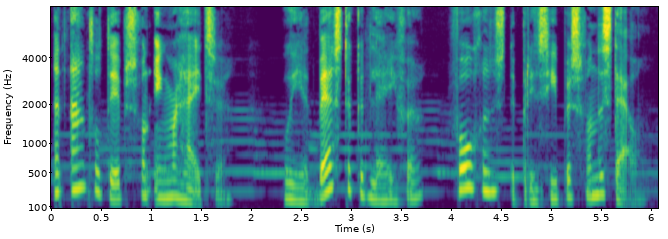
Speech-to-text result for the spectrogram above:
een aantal tips van Ingmar Heitse. Hoe je het beste kunt leven volgens de principes van de stijl.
